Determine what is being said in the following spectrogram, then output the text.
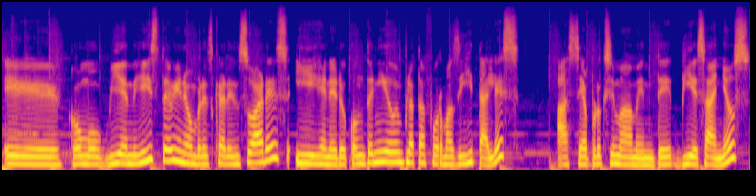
Eh, como bien dijiste, mi nombre es Karen Suárez y genero contenido en plataformas digitales hace aproximadamente 10 años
